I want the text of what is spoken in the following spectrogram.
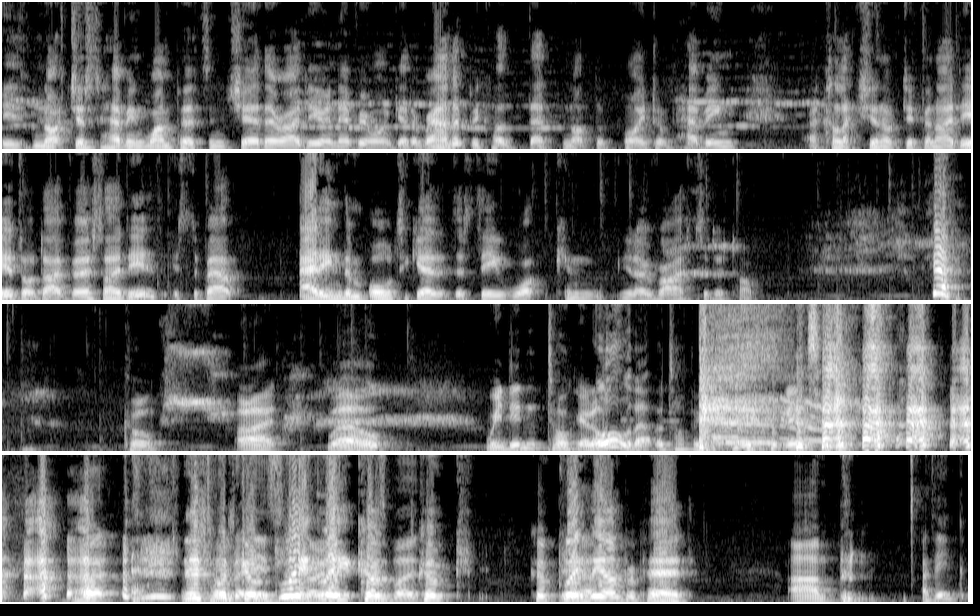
Is not just having one person share their idea and everyone get around it because that's not the point of having a collection of different ideas or diverse ideas. It's about adding them all together to see what can, you know, rise to the top. Yeah. Cool. All right. Well, we didn't talk at all about the topic. we were meant to. but This was about this, so completely, com- com- completely Yeah. unprepared. Um, I think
